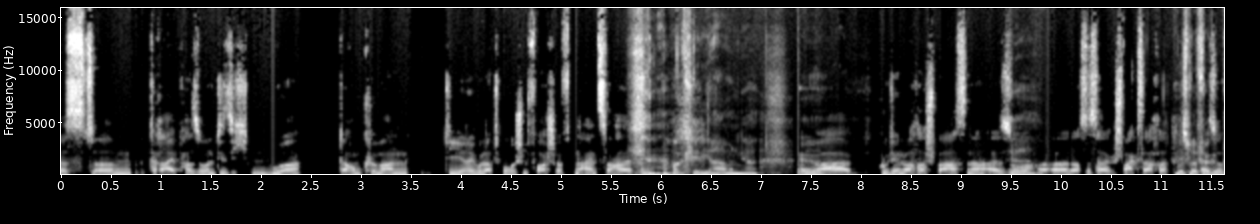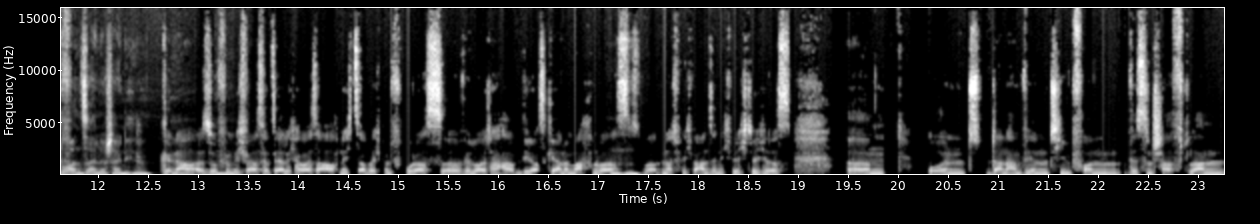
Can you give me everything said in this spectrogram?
ist, ähm, drei Personen, die sich nur darum kümmern, die regulatorischen Vorschriften einzuhalten. Okay, die Armen, ja. Ja, gut, denen macht das Spaß, ne? Also ja. äh, das ist ja Geschmackssache. Muss man für also geboren sein wahrscheinlich, ne? Genau, also mhm. für mich war es jetzt ehrlicherweise auch nichts, aber ich bin froh, dass äh, wir Leute haben, die das gerne machen, was mhm. natürlich wahnsinnig wichtig ist. Ähm, und dann haben wir ein Team von Wissenschaftlern,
